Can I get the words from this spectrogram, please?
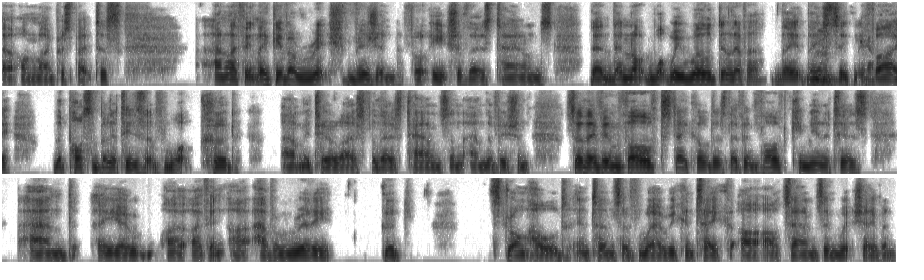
uh, online prospectus. And I think they give a rich vision for each of those towns. They're, they're not what we will deliver. They they mm, signify yeah. the possibilities of what could uh, materialize for those towns and, and the vision. So they've involved stakeholders, they've involved communities, and uh, you know, I, I think I have a really good stronghold in terms of where we can take our, our towns in Wychavon.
